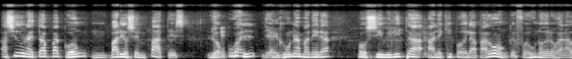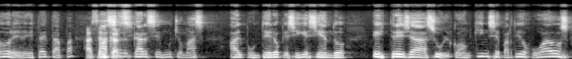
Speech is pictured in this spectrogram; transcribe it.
ha sido una etapa con varios empates, lo cual de alguna manera posibilita al equipo del Apagón, que fue uno de los ganadores de esta etapa, acercarse, mucho más al puntero que sigue siendo Estrella Azul, con 15 partidos jugados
